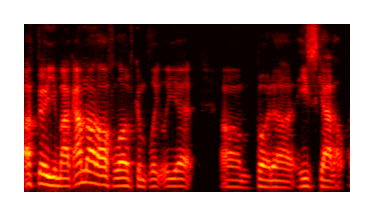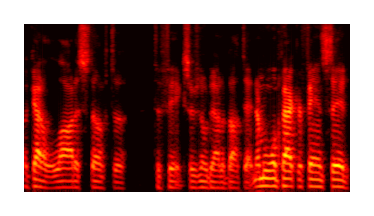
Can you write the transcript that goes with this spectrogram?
I feel you, Mike. I'm not off Love completely yet. Um, but uh, he's got a got a lot of stuff to to fix. There's no doubt about that. Number one Packer fan said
